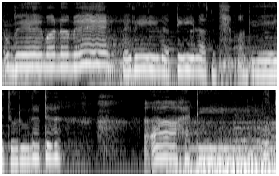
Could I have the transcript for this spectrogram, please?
නුබේ මනමේ මැරී වැටිලත් මගේ තුරුලට ආහැටේ. උතුරවාදරේ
